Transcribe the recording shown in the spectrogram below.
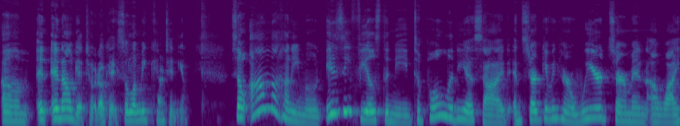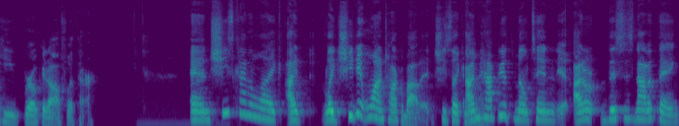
Um, and, and I'll get to it. Okay, so let me continue. So on the honeymoon, Izzy feels the need to pull Lydia aside and start giving her a weird sermon on why he broke it off with her. And she's kind of like, I like she didn't want to talk about it. She's like, I'm happy with Milton. I don't this is not a thing.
